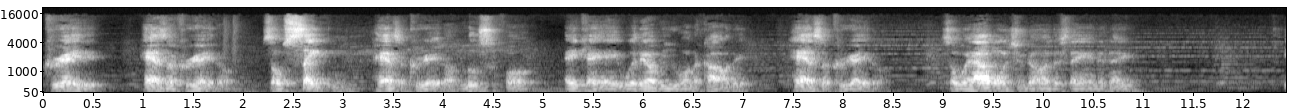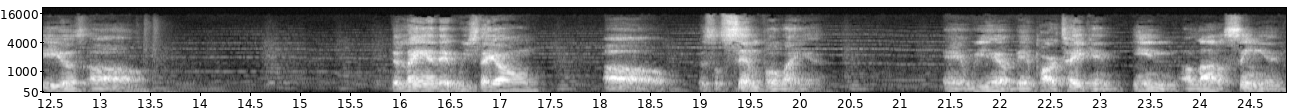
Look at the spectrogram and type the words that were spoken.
created has a creator. So Satan has a creator. Lucifer, aka whatever you want to call it, has a creator. So what I want you to understand today is uh, the land that we stay on. Uh, it's a sinful land, and we have been partaking in a lot of sin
